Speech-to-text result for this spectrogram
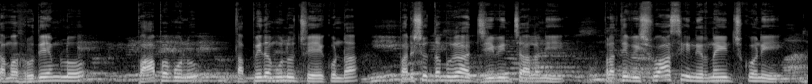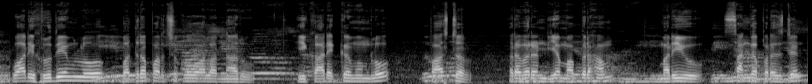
తమ హృదయంలో పాపములు తప్పిదములు చేయకుండా పరిశుద్ధముగా జీవించాలని ప్రతి విశ్వాసి నిర్ణయించుకొని వారి హృదయంలో భద్రపరచుకోవాలన్నారు. ఈ కార్యక్రమంలో పాస్టర్ రెవరెండ్ ఎం అబ్రహం మరియు సంఘ ప్రెసిడెంట్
